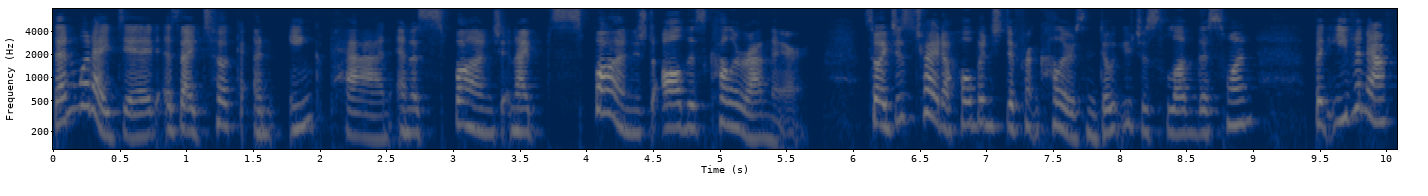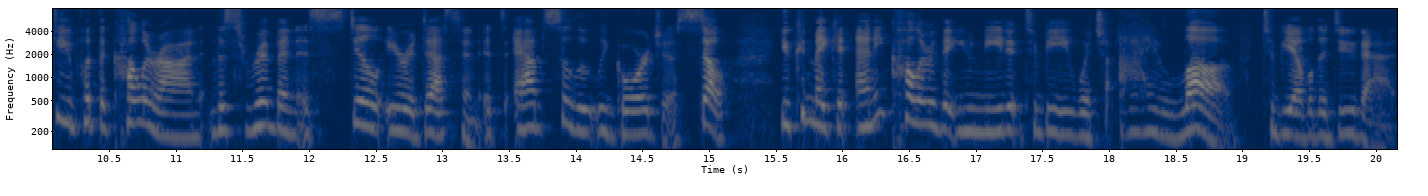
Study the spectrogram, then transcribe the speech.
Then what I did is I took an ink pad and a sponge and I sponged all this color on there. So I just tried a whole bunch of different colors and don't you just love this one? But even after you put the color on, this ribbon is still iridescent. It's absolutely gorgeous. So you can make it any color that you need it to be, which I love to be able to do that.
